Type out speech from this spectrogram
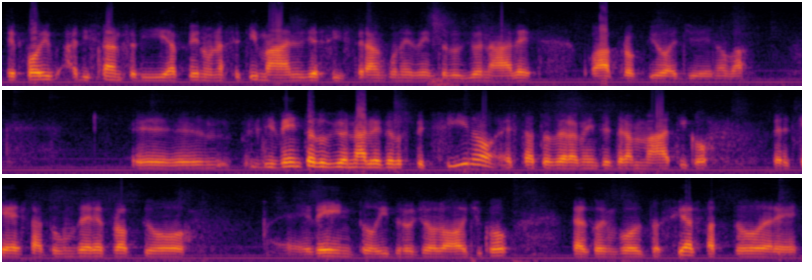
e poi a distanza di appena una settimana di assistere anche a un evento alluvionale qua proprio a Genova. Eh, l'evento alluvionale dello Spezzino è stato veramente drammatico perché è stato un vero e proprio eh, evento idrogeologico che ha coinvolto sia il fattore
